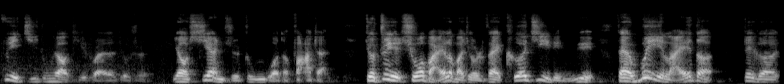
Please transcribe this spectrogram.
最集中要提出来的，就是要限制中国的发展。就最说白了吧，就是在科技领域，在未来的。这个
